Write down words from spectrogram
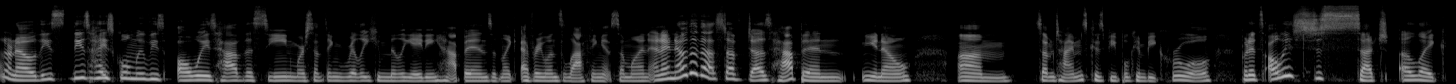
I don't know, these these high school movies always have the scene where something really humiliating happens and like everyone's laughing at someone. And I know that that stuff does happen, you know, um sometimes cuz people can be cruel, but it's always just such a like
